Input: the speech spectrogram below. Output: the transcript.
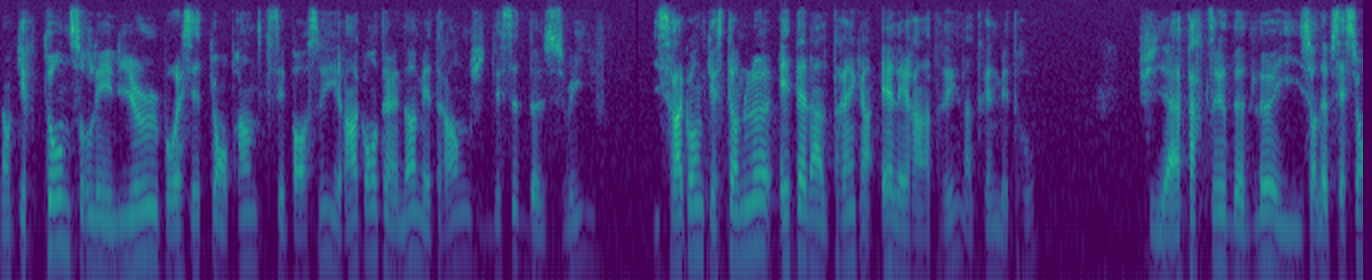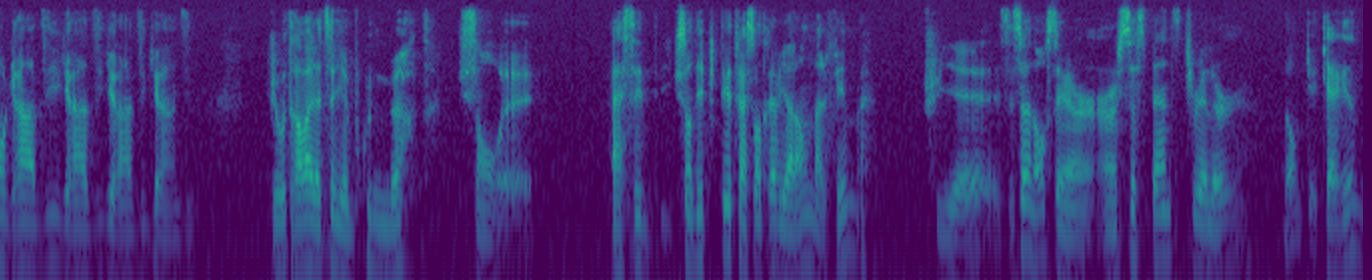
Donc il retourne sur les lieux pour essayer de comprendre ce qui s'est passé. Il rencontre un homme étrange, décide de le suivre. Il se rend compte que cet homme-là était dans le train quand elle est rentrée, dans le train de métro. Puis à partir de là, son obsession grandit, grandit, grandit, grandit. Puis au travers de ça, il y a beaucoup de meurtres qui sont euh, assez, qui sont dépictés de façon très violente dans le film. Puis euh, c'est ça, non, c'est un, un suspense thriller. Donc Karine,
